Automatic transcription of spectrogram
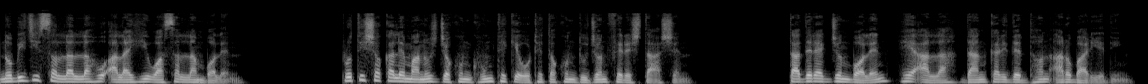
নবীজি সাল্লাল্লাহু আলাইহি ওয়াসাল্লাম বলেন, প্রতি সকালে মানুষ যখন ঘুম থেকে ওঠে তখন দুজন ফেরেশতা আসেন। তাদের একজন বলেন, হে আল্লাহ, দানকারীদের ধন আরও বাড়িয়ে দিন।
